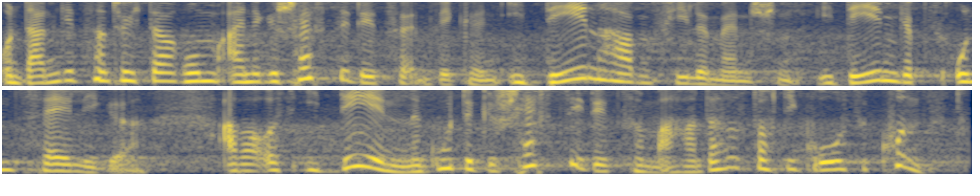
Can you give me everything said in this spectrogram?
Und dann geht es natürlich darum, eine Geschäftsidee zu entwickeln. Ideen haben viele Menschen. Ideen gibt es unzählige. Aber aus Ideen eine gute Geschäftsidee zu machen, das ist doch die große Kunst.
